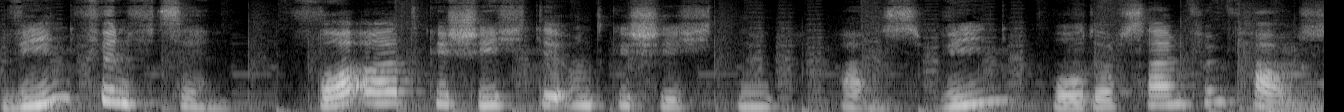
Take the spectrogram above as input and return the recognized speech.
Wien 15. Vorort Geschichte und Geschichten aus Wien, Rodolfsheim 5 Haus.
